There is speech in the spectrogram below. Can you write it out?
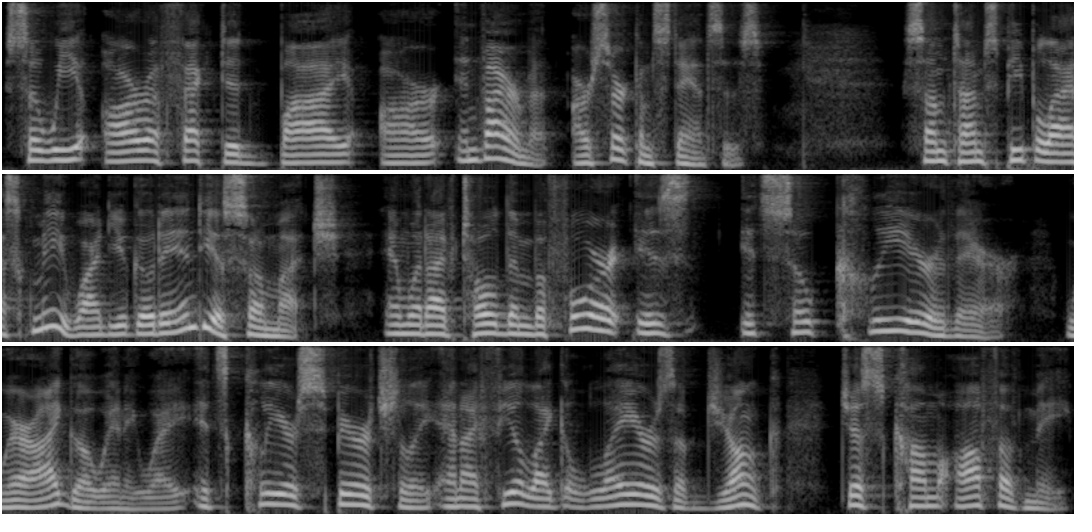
So we are affected by our environment, our circumstances. Sometimes people ask me, why do you go to India so much? And what I've told them before is it's so clear there where I go anyway. It's clear spiritually, and I feel like layers of junk just come off of me.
